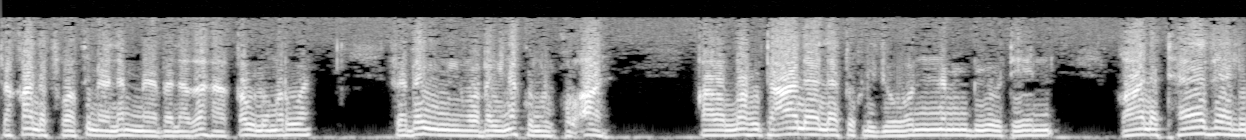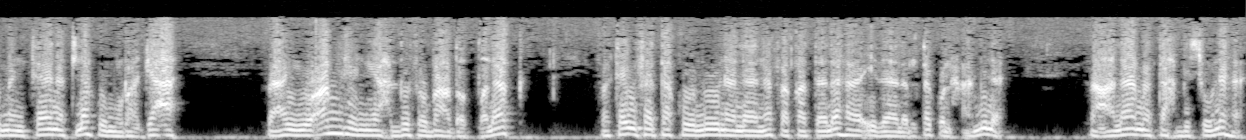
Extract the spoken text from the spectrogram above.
فقالت فاطمة لما بلغها قول مروان فبيني وبينكم القرآن. قال الله تعالى لا تخرجوهن من بيوتهن قالت هذا لمن كانت له مراجعة فأي أمر يحدث بعد الطلاق؟ فكيف تقولون لا نفقة لها إذا لم تكن حاملة؟ فعلام تحبسونها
